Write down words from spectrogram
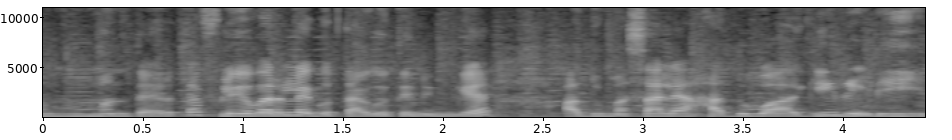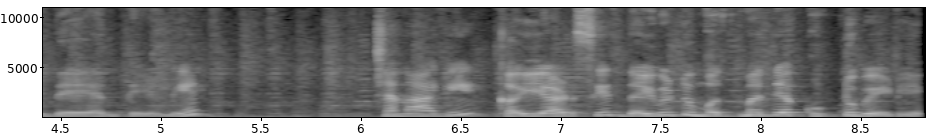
ಘಮ್ ಅಂತ ಇರುತ್ತೆ. ಫ್ಲೇವರಲ್ಲೇ ಗೊತ್ತಾಗುತ್ತೆ ನಿಮಗೆ. ಅದು ಮಸಾಲೆ ಹದವಾಗಿ ರೆಡಿ ಇದೆ ಅಂತೇಳಿ. ಚೆನ್ನಾಗಿ ಕೈ ಆಡಿಸಿ, ದಯವಿಟ್ಟು ಮಧ್ಯ ಮಧ್ಯ ಕುಟ್ಟಬೇಡಿ.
